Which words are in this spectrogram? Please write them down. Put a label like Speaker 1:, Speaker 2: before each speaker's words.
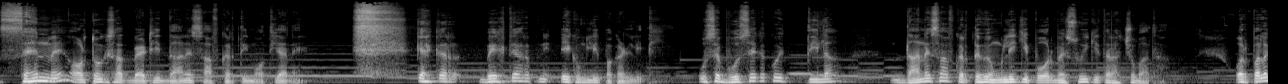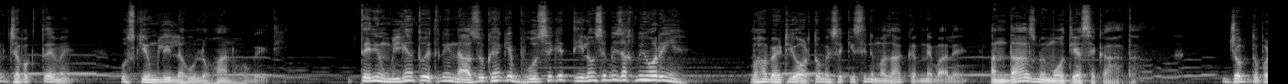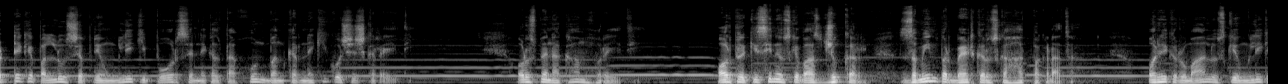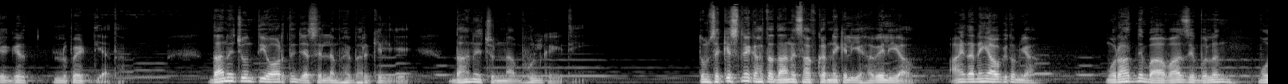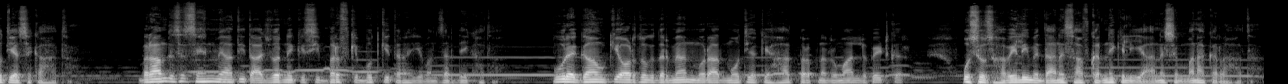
Speaker 1: سہن میں عورتوں کے ساتھ بیٹھی دانے صاف کرتی موتیا نے کہہ کر بے اختیار اپنی ایک انگلی پکڑ لی تھی۔ اسے بھوسے کا کوئی تیلا دانے صاف کرتے ہوئے انگلی کی پور میں سوئی کی طرح چبا تھا اور پلک جھپکتے میں اس کی انگلی لہو لوہان ہو گئی تھی۔ تیری انگلیاں تو اتنی نازک ہیں کہ بھوسے کے تیلوں سے بھی زخمی ہو رہی ہیں۔ وہاں بیٹھی عورتوں میں سے کسی نے مذاق کرنے والے انداز میں موتیا سے کہا تھا۔ جب دوپٹے کے پلو سے اپنی انگلی کی پور سے نکلتا خون بند کرنے کی کوشش کر رہی تھی۔ اور اس میں ناکام ہو رہی تھی۔ اور پھر کسی نے اس کے پاس جھک کر زمین پر بیٹھ کر اس کا ہاتھ پکڑا تھا اور ایک رومال اس کی انگلی کے گرد لپیٹ دیا تھا۔ دانے چنتی عورتیں جیسے لمحے بھر کے لیے دانے چننا بھول گئی تھی۔ تم سے کس نے کہا تھا دانے صاف کرنے کے لیے حویلی آؤ؟ آئندہ نہیں آؤ گے تم یہاں۔ مراد نے باواز بلند موتیا سے کہا تھا۔ برامدے سے سہن میں آتی تاجور نے کسی برف کے بت کی طرح یہ منظر دیکھا تھا۔ پورے گاؤں کی عورتوں کے درمیان مراد موتیا کے ہاتھ پر اپنا رومال لپیٹ کر اسے اس حویلی میں دانے صاف کرنے کے لیے آنے سے منع کر رہا تھا۔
